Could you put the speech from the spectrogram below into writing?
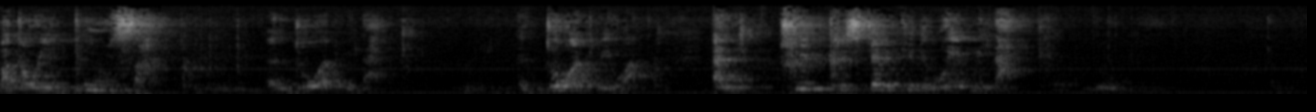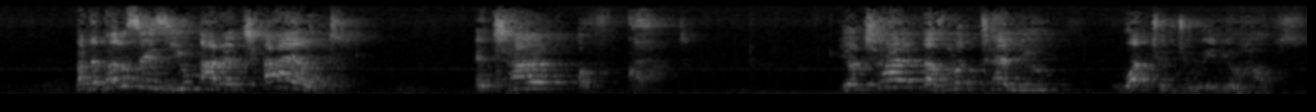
But we pusa and do what we like. And do what we want. And treat Christianity the way we like. But the Bible says you are a child. A child of God. Your child does not tell you what to do in your house.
